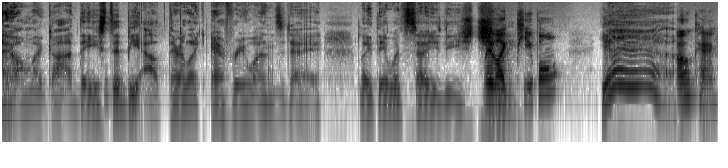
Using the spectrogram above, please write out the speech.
Oh my god, they used to be out there like every Wednesday. Like they would sell you these. Wait, like people? yeah, yeah, yeah. Okay.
